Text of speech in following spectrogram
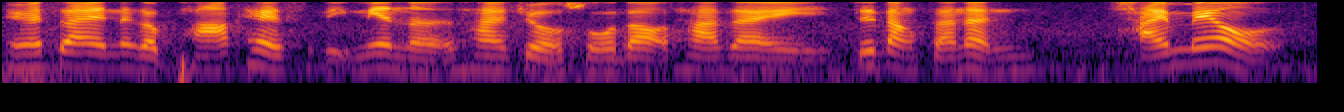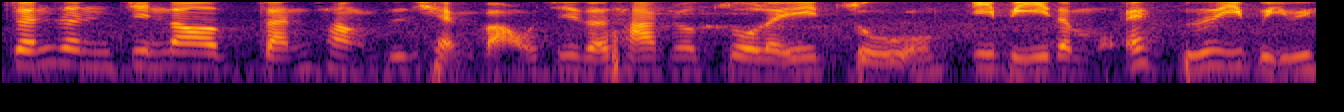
因为在那个 podcast 里面呢，他就有说到他在这档展览。还没有真正进到展场之前吧，我记得他就做了一组一比一的模，哎，不是一比一，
